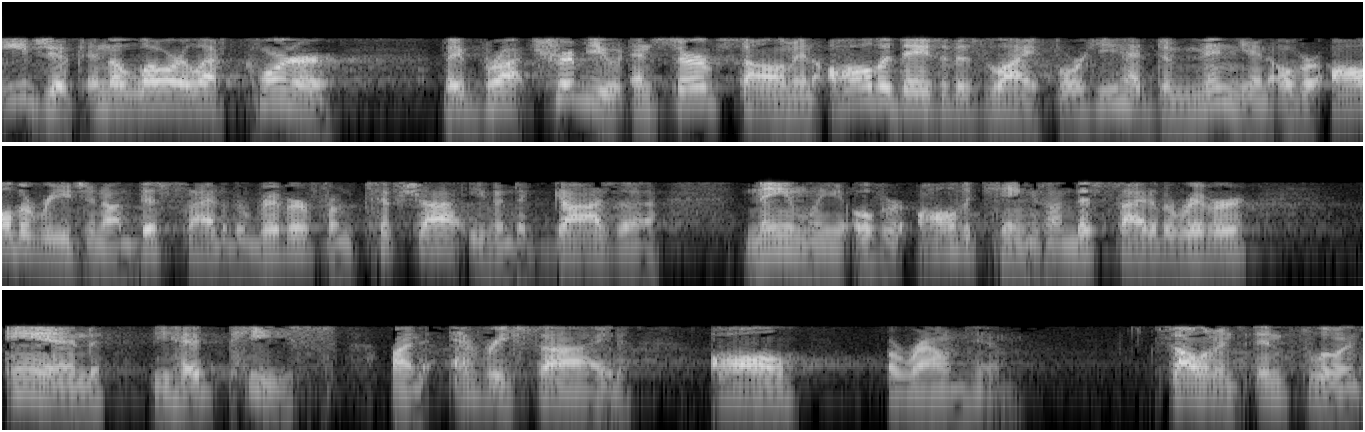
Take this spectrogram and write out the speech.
Egypt in the lower left corner. They brought tribute and served Solomon all the days of his life, for he had dominion over all the region on this side of the river from Tiphsah even to Gaza, namely over all the kings on this side of the river, and he had peace on every side all around him. Solomon's influence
